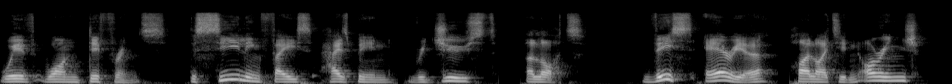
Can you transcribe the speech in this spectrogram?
with one difference. The sealing face has been reduced a lot. This area, highlighted in orange,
